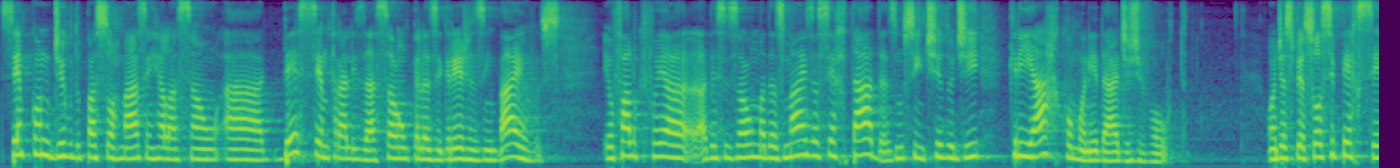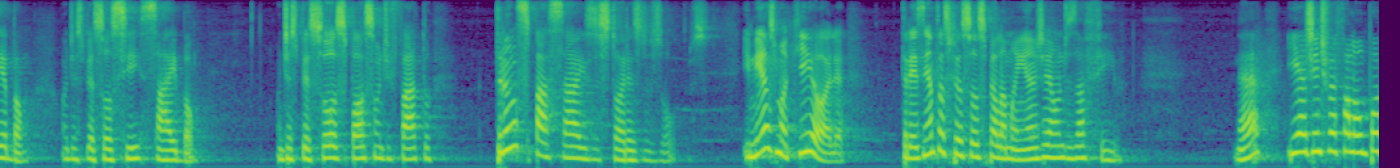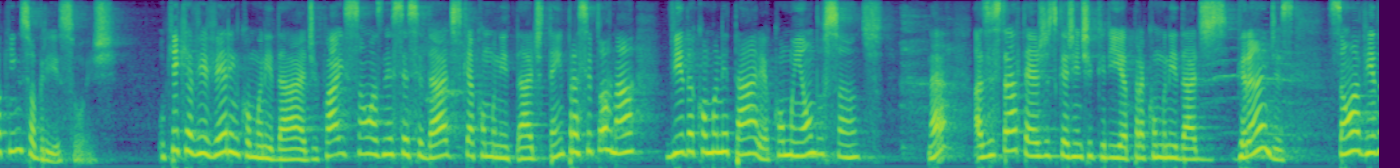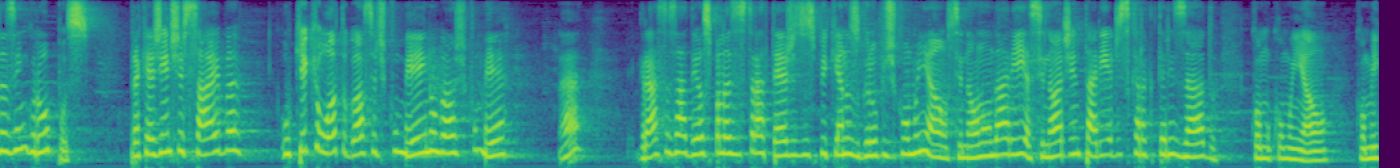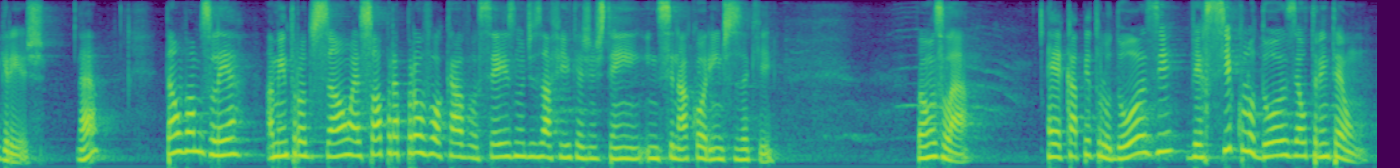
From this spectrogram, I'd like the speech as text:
sempre quando digo do pastor Massa em relação à descentralização pelas igrejas em bairros, eu falo que foi a, a decisão uma das mais acertadas no sentido de criar comunidades de volta, onde as pessoas se percebam, onde as pessoas se saibam, onde as pessoas possam de fato transpassar as histórias dos outros. E mesmo aqui, olha, 300 pessoas pela manhã já é um desafio. Né? E a gente vai falar um pouquinho sobre isso hoje. O que é viver em comunidade? Quais são as necessidades que a comunidade tem para se tornar vida comunitária, comunhão dos santos? Né? As estratégias que a gente cria para comunidades grandes são a vidas em grupos, para que a gente saiba o que, que o outro gosta de comer e não gosta de comer. Né? Graças a Deus pelas estratégias dos pequenos grupos de comunhão, senão não daria, senão a gente estaria descaracterizado como comunhão, como igreja. Né? Então vamos ler. A minha introdução é só para provocar vocês no desafio que a gente tem em ensinar Coríntios aqui. Vamos lá. É capítulo 12, versículo 12 ao 31.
